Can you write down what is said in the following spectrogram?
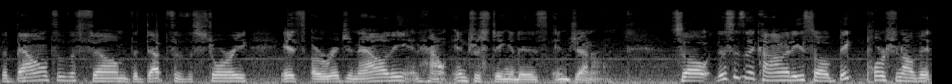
the balance of the film, the depth of the story, its originality, and how interesting it is in general. So, this is a comedy, so a big portion of it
